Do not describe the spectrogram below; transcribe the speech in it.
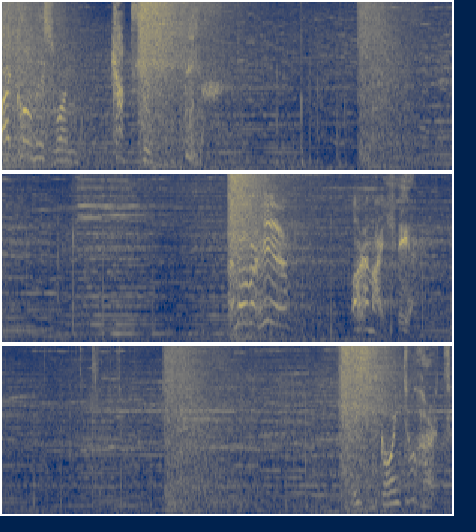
I call this one Captured Fear. I'm over here, or am I here? This is going to hurt.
